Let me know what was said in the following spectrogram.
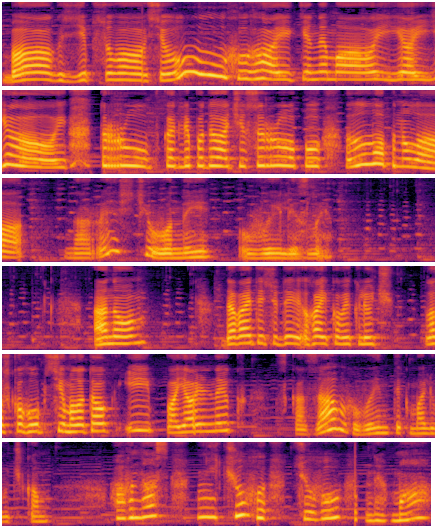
Бак зіпсувався. Ух, гайки нема. Ой-ой-ой. Трубка для подачі сиропу лопнула. Нарешті вони вилізли. Ану, давайте сюди гайковий ключ, плоскогубці, молоток і паяльник, сказав гвинтик малючкам. А в нас нічого цього нема.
